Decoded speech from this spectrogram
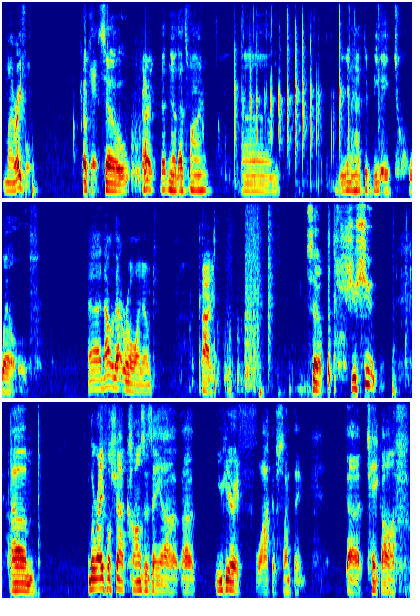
My rifle. Okay, so all right, that, no, that's fine. Um, you're gonna have to be a twelve. Uh, not with that roll, I don't. All right. So you shoot. Um, the rifle shot causes a. Uh, uh, you hear a flock of something uh, take off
